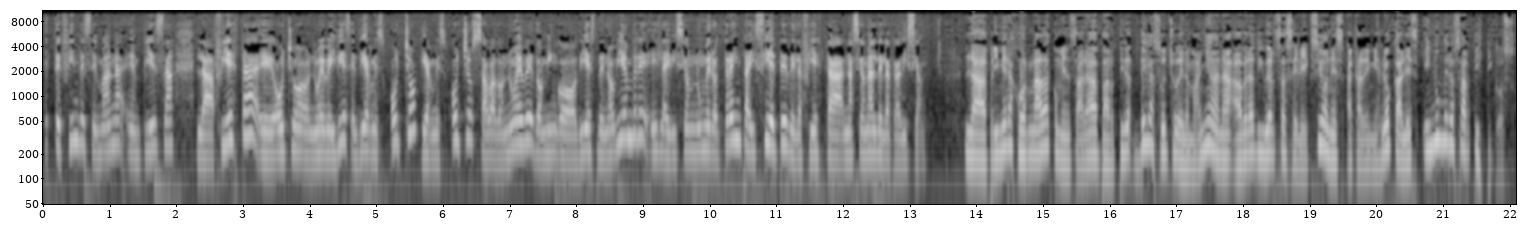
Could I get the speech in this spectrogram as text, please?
Este fin de semana empieza la fiesta, 8, eh, 9 y 10, el viernes 8, viernes 8, sábado 9, domingo 10 de noviembre, es la edición número 37 de la Fiesta Nacional de la Tradición. La primera jornada comenzará a partir de las 8 de la mañana. Habrá diversas selecciones, academias locales y números artísticos.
